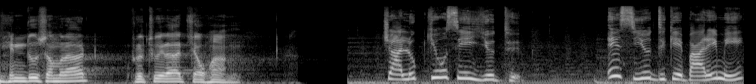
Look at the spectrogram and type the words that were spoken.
हिंदू सम्राट पृथ्वीराज चौहान। चालुक्यों से युद्ध। इस युद्ध के बारे में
